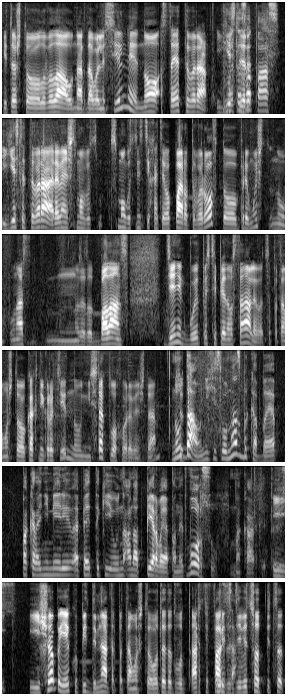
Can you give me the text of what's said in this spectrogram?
и то, что левела у Нар довольно сильные, но стоят ТВРа. И Ну, если, это запас. и если ТВРа Revenge смогут, смогут снести хотя бы пару ТВРов, то преимущество, ну, у нас вот этот баланс денег будет постепенно восстанавливаться. Потому что, как ни крути, ну, не все так плохо у Revenge, да? Ну Всё- да, у них есть Луна с БКБ, по крайней мере, опять-таки, он- она первая по нетворсу на карте. то И, есть- и еще бы ей купить доминатор, потому что вот этот вот артефакт за Курица. 900-500...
